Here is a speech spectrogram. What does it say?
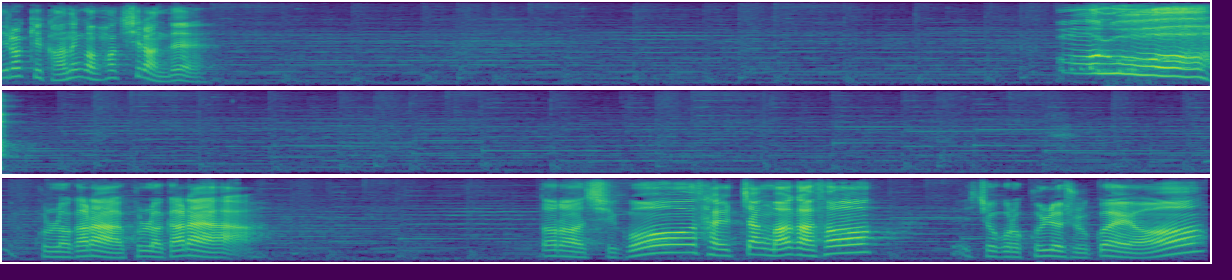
이렇게 가는 건 확실한데 굴러가라 굴러가라. 떨어지고 살짝 막아서 이쪽으로 굴려줄 거예요.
